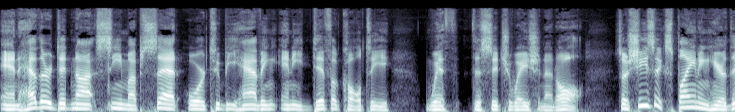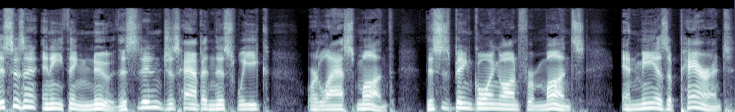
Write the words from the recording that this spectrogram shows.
and Heather did not seem upset or to be having any difficulty with the situation at all. So she's explaining here this isn't anything new. This didn't just happen this week or last month. This has been going on for months. And me as a parent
